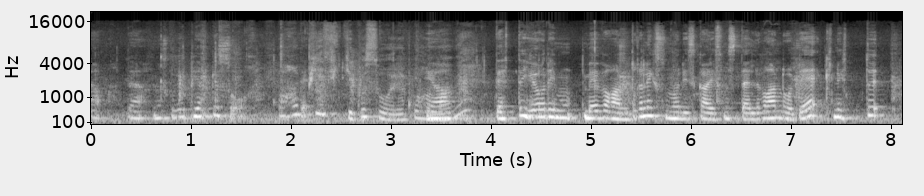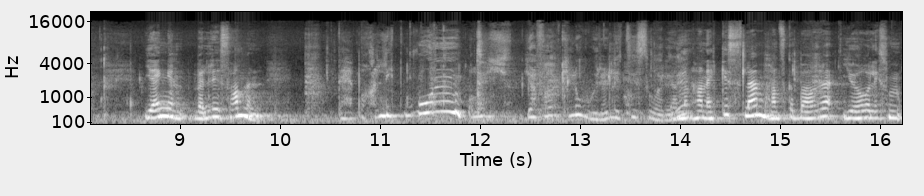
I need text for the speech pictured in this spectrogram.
ja der. Nå skal vi pirke sår. Og han pirker på såret på hånda Ja, dette gjør de med hverandre liksom, når de skal liksom stelle hverandre. Og det knytter gjengen veldig sammen. Litt vondt. Oi, ja, for han klorer litt i såret Ja, men han er ikke slem. Han skal bare gjøre liksom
